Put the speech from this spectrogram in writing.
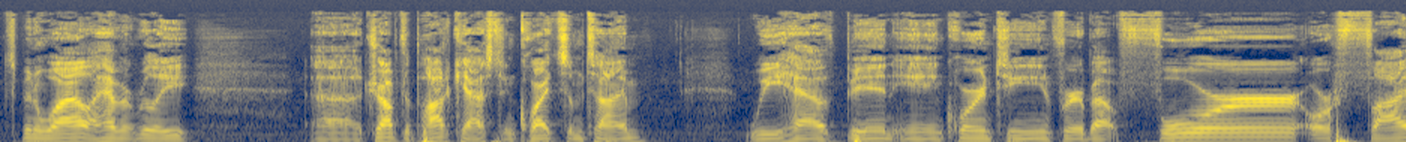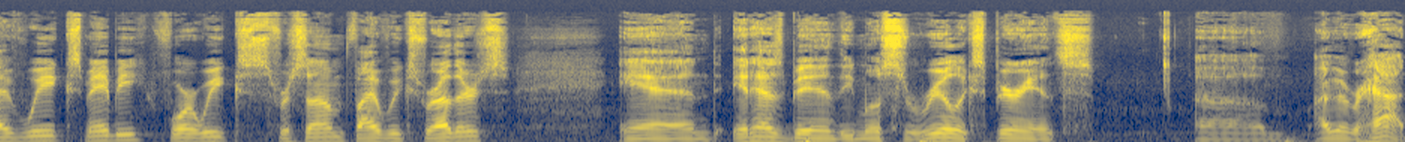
It's been a while. I haven't really uh, dropped the podcast in quite some time. We have been in quarantine for about four or five weeks, maybe four weeks for some, five weeks for others, and it has been the most surreal experience um, I've ever had.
